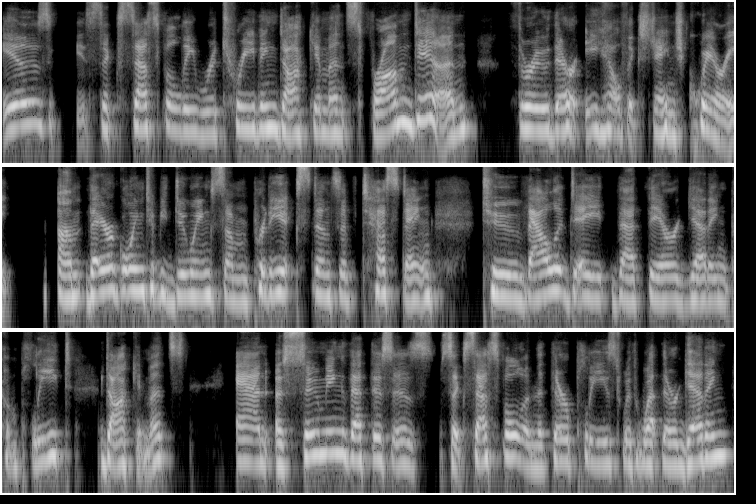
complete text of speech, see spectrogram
is successfully retrieving documents from DIN through their eHealth Exchange query. Um, they are going to be doing some pretty extensive testing to validate that they're getting complete documents. And assuming that this is successful and that they're pleased with what they're getting,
